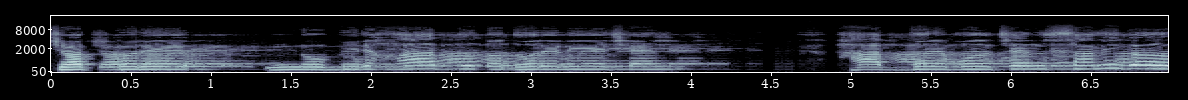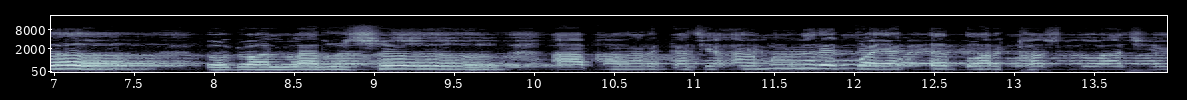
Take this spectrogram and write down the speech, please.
চট করে নবীর হাত দুটো ধরে নিয়েছেন। হাত ধরে বলছেন, স্বামী গো ও গো আল্লাহ আপনার কাছে আমার কয়েকটা দরখাস্ত আছে।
